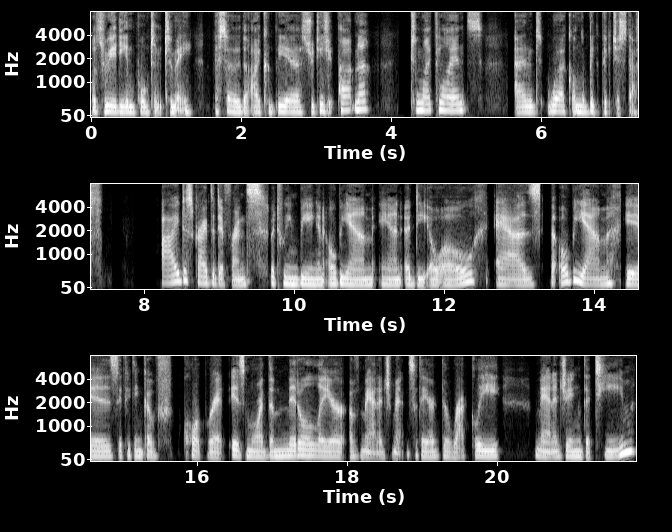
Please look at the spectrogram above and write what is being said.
was really important to me so that I could be a strategic partner to my clients and work on the big picture stuff. I describe the difference between being an OBM and a DOO as the OBM is, if you think of corporate, is more the middle layer of management. So they are directly managing the team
